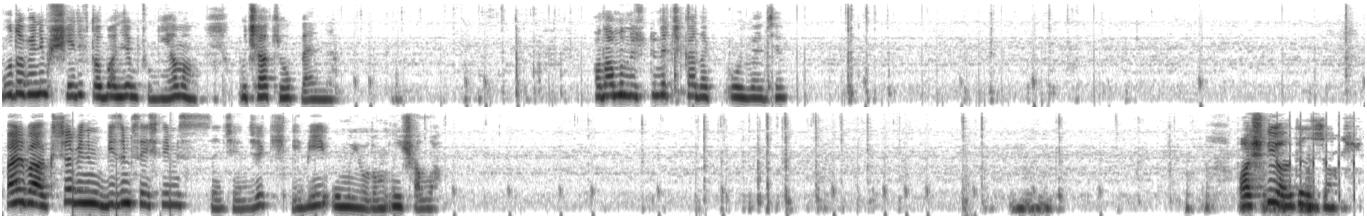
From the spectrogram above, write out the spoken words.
Bu da benim şerif tabancam çok iyi ama bıçak yok bende. Adamın üstüne çıkarak boy vereceğim. Galiba arkadaşlar benim bizim seçtiğimiz seçilecek gibi umuyorum inşallah. Başlıyor arkadaşlar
